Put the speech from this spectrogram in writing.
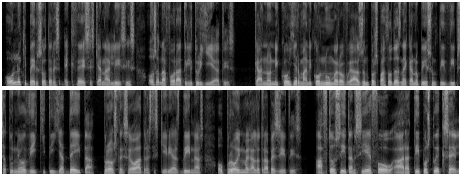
όλο και περισσότερες εκθέσεις και αναλύσεις όσον αφορά τη λειτουργία της. Κανονικό γερμανικό νούμερο βγάζουν προσπαθώντας να ικανοποιήσουν τη δίψα του νέου διοικητή για data, πρόσθεσε ο άντρας της κυρίας Ντίνας, ο πρώην μεγαλοτραπεζίτης. Αυτός ήταν CFO, άρα τύπος του Excel,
